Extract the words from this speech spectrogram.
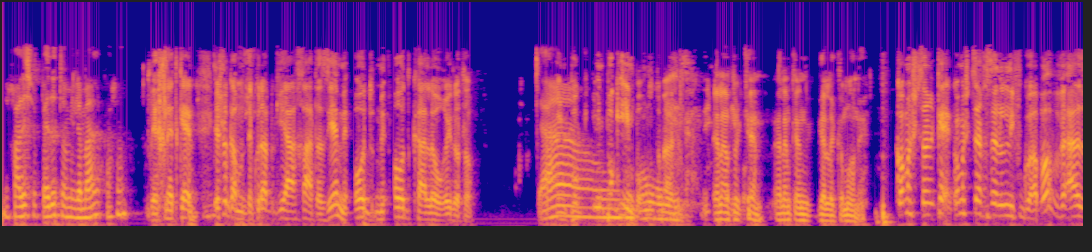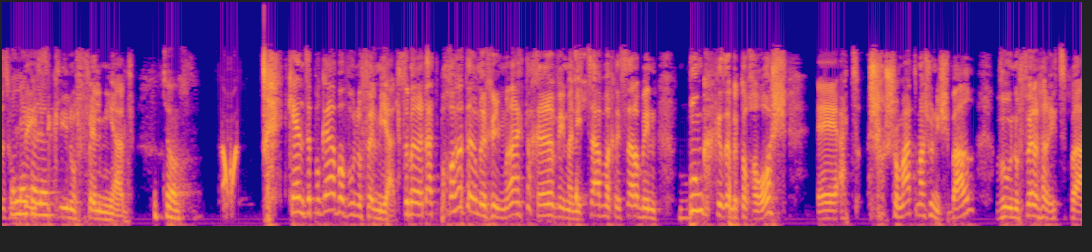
אני יכולה לשפד אותו מלמעלה ככה? בהחלט כן. יש לו גם נקודת פגיעה אחת, אז יהיה מאוד מאוד קל להוריד אותו. אם אה, פוגעים בו, זאת אומרת. אלא אם. כן, אלא אם כן תגלגלי כמוני. כל מה שצריך, כן, כל מה שצריך זה לפגוע בו, ואז הוא. Basically נופל מיד. טוב. כן, זה פוגע בו והוא נופל מיד. זאת אומרת, את פחות או יותר מרימה את החרב עם הניצב, מכניסה לו מין bonk כזה בתוך הראש, אה, את שומעת משהו נשבר, והוא נופל על הרצפה,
